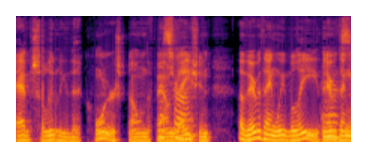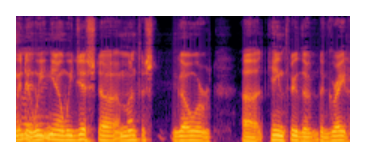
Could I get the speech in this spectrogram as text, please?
absolutely the cornerstone, the foundation right. of everything we believe and everything we do. We, you know, we just uh, a month ago or uh, came through the, the great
